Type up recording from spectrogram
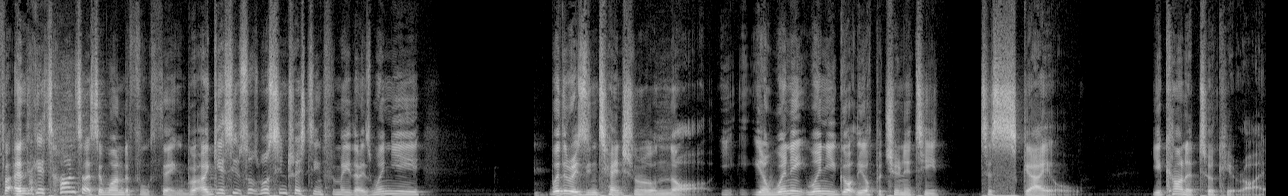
the fa- and I guess hindsight's a wonderful thing. But I guess it's, what's interesting for me though is when you, whether it's intentional or not, you, you know, when it, when you got the opportunity to scale, you kind of took it right.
